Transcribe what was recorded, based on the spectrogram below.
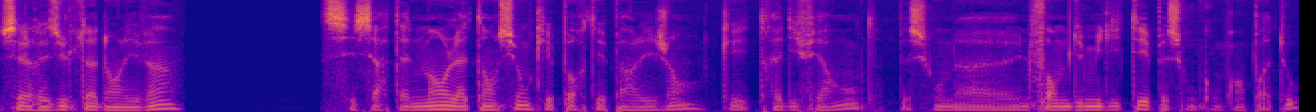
c'est le résultat dans les vins c'est certainement l'attention qui est portée par les gens qui est très différente, parce qu'on a une forme d'humilité, parce qu'on ne comprend pas tout.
